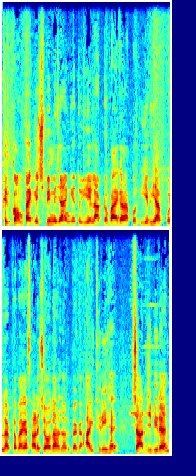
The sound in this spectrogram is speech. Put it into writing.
फिर कॉम्पैक्ट एच पी में जाएँगे तो ये लैपटॉप आएगा आपको, ये भी आपको लैपटॉप आएगा साढ़े चौदह हज़ार रुपये का। आई थ्री है, चार जी बी रैम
